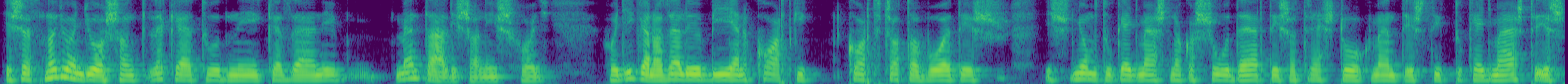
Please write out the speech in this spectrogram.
És ezt nagyon gyorsan le kell tudni kezelni mentálisan is, hogy, hogy igen, az előbbi ilyen kart kart csata volt, és, és nyomtuk egymásnak a sódert, és a trash talk ment, és szittuk egymást, és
